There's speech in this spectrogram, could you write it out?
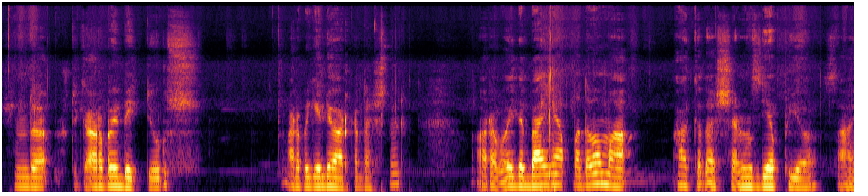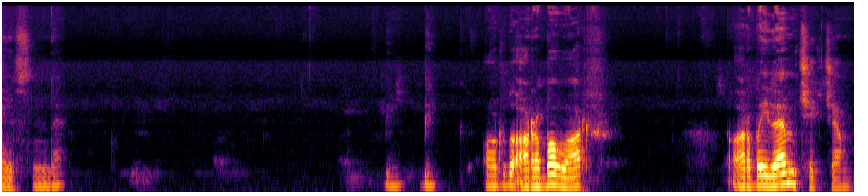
Şimdi şuradaki arabayı bekliyoruz. Araba geliyor arkadaşlar. Arabayı da ben yapmadım ama arkadaşlarımız yapıyor sayesinde. Bir, bir orada araba var. Arabayı ben mi çekeceğim?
